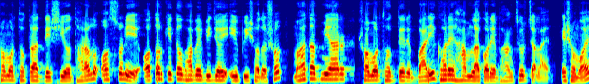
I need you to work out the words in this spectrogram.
সমর্থকরা দেশীয় ধারালো অস্ত্র নিয়ে অতর্কিতভাবে বিজয়ী ইউপি সদস্য মাহতাব মিয়ার সমর্থকদের বাড়ি ঘরে হামলা করে ভাঙচুর চালায়। এ সময়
